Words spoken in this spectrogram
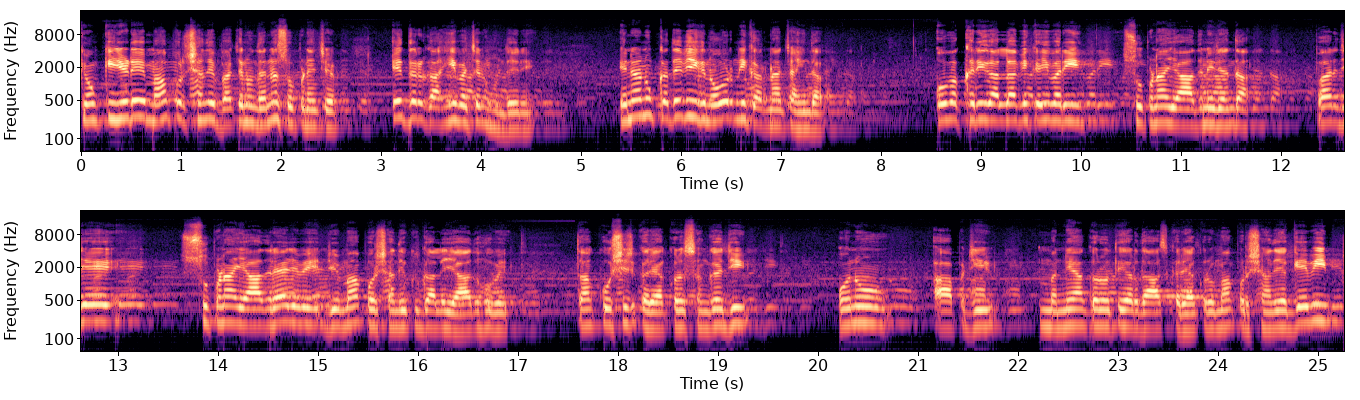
ਕਿਉਂਕਿ ਜਿਹੜੇ ਮਹਾਂਪੁਰਸ਼ਾਂ ਦੇ ਵਚਨ ਹੁੰਦੇ ਨੇ ਸੁਪਨੇ 'ਚ, ਇਹ ਦਰਗਾਹੀ ਵਚਨ ਹੁੰਦੇ ਨੇ। ਇਹਨਾਂ ਨੂੰ ਕਦੇ ਵੀ ਇਗਨੋਰ ਨਹੀਂ ਕਰਨਾ ਚਾਹੀਦਾ। ਉਹ ਵੱਖਰੀ ਗੱਲ ਆ ਵੀ ਕਈ ਵਾਰੀ ਸੁਪਨਾ ਯਾਦ ਨਹੀਂ ਰਹਿੰਦਾ। ਪਰ ਜੇ ਸੁਪਨਾ ਯਾਦ ਰਹਿ ਜਾਵੇ, ਜੇ ਮਹਾਂਪੁਰਸ਼ਾਂ ਦੀ ਕੋਈ ਗੱਲ ਯਾਦ ਹੋਵੇ, ਤਾਂ ਕੋਸ਼ਿਸ਼ ਕਰਿਆ ਕਰੋ ਸੰਗਤ ਜੀ। ਉਹਨੂੰ ਆਪ ਜੀ ਮੰਨਿਆ ਕਰੋ ਤੇ ਅਰਦਾਸ ਕਰਿਆ ਕਰੋ ਮਹਾਂਪੁਰਸ਼ਾਂ ਦੇ ਅੱਗੇ ਵੀ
